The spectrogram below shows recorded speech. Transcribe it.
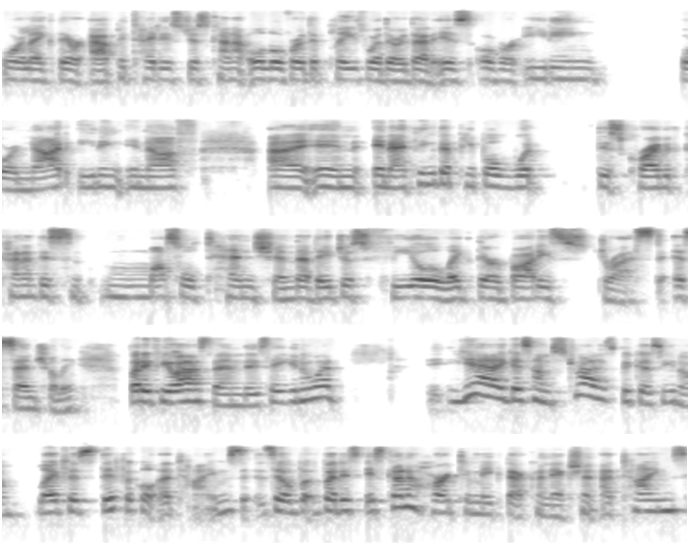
or like their appetite is just kind of all over the place, whether that is overeating or not eating enough. Uh, and and I think that people would describe it kind of this muscle tension that they just feel like their body's stressed essentially. But if you ask them they say you know what? Yeah i guess i'm stressed because you know life is difficult at times. So but but it's, it's kind of hard to make that connection at times.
